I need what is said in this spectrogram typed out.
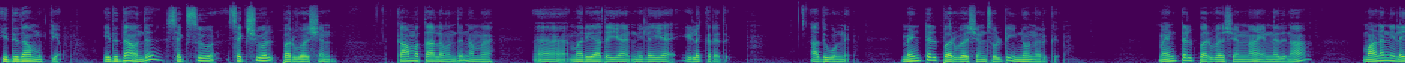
இதுதான் முக்கியம். இதுதான் வந்து செக்ஸு செக்ஷுவல் பர்வர்ஷன் காமத்தால் வந்து நம்ம மரியாதையை நிலையை இழக்கிறது. அது ஒன்று மென்டல் பர்வர்ஷன் சொல்லிட்டு இன்னொன்று இருக்குது மென்டல் பர்வர்ஷன்னா என்னதுன்னா மனநிலை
